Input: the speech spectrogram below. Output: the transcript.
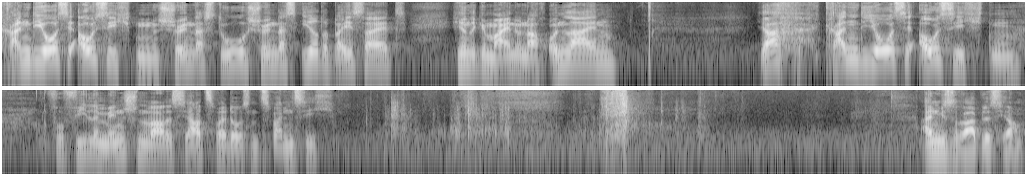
Grandiose Aussichten. Schön, dass du, schön, dass ihr dabei seid, hier in der Gemeinde und auch online. Ja, grandiose Aussichten. Für viele Menschen war das Jahr 2020 ein miserables Jahr.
